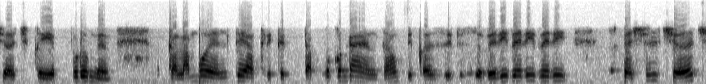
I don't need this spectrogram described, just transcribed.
చర్చ్కి ఎప్పుడు మేము కలంబో వెళ్తే అక్కడికి తప్పకుండా వెళ్తాం because it is very very very special church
